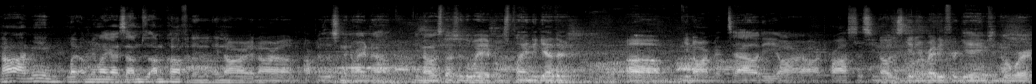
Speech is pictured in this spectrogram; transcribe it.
no, I mean, like I mean, like I said, I'm, just, I'm confident in our in our, uh, our positioning right now. You know, especially the way everyone's playing together. Um, you know, our mentality, our, our process. You know, just getting ready for games. You know, we're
